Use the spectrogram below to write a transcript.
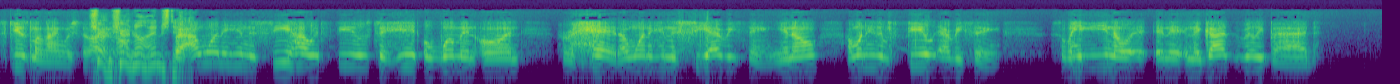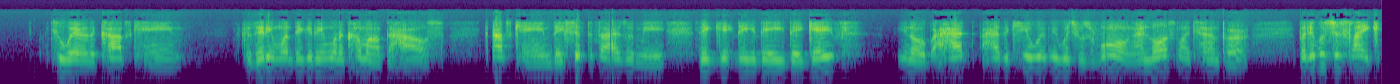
Excuse my language, though. Sure, sure, no, I understand. But I wanted him to see how it feels to hit a woman on her head. I wanted him to see everything. You know, I wanted him to feel everything. So when he, you know, and it, and it got really bad to where the cops came because they didn't want they didn't want to come out the house. Cops came. They sympathized with me. They they they they gave, you know, I had I had the kid with me, which was wrong. I lost my temper, but it was just like.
